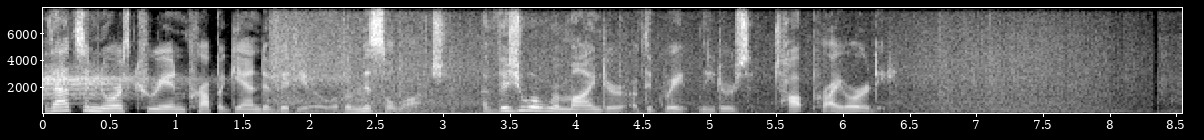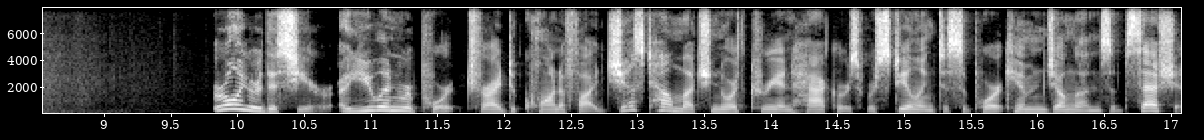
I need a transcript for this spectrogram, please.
That's a North Korean propaganda video of a missile launch, a visual reminder of the great leader's top priority. Earlier this year, a UN report tried to quantify just how much North Korean hackers were stealing to support Kim Jong un's obsession.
